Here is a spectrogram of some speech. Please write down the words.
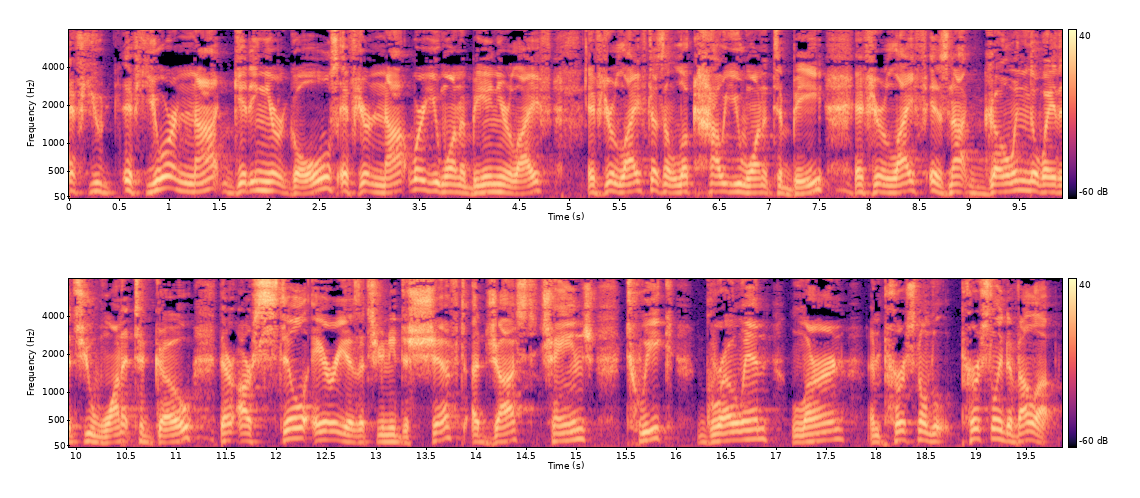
If you if you're not getting your goals, if you're not where you want to be in your life, if your life doesn't look how you want it to be, if your life is not going the way that you want it to go, there are still areas that you need to shift, adjust, change, tweak, grow in, learn, and personal personally develop.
